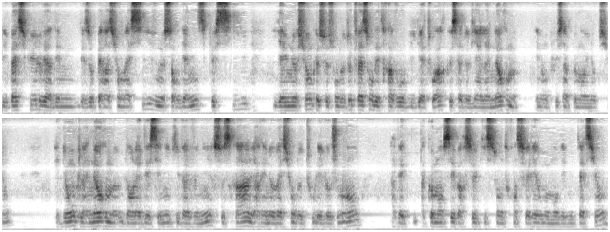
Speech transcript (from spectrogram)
les, bascules vers des, des, opérations massives ne s'organisent que si il y a une notion que ce sont de toute façon des travaux obligatoires, que ça devient la norme et non plus simplement une option. Et donc la norme dans la décennie qui va venir, ce sera la rénovation de tous les logements, avec, à commencer par ceux qui sont transférés au moment des mutations,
